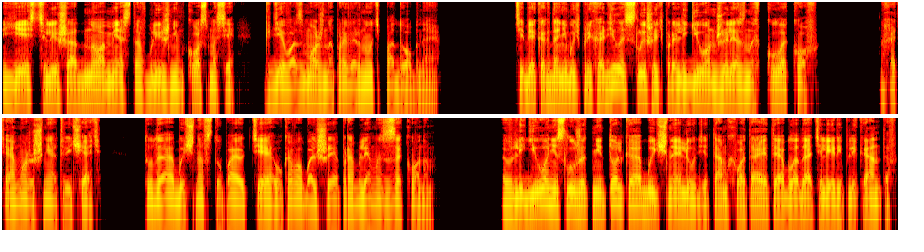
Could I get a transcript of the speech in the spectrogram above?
Есть лишь одно место в ближнем космосе, где возможно провернуть подобное. Тебе когда-нибудь приходилось слышать про легион железных кулаков? Хотя можешь не отвечать. Туда обычно вступают те, у кого большие проблемы с законом. В легионе служат не только обычные люди, там хватает и обладателей репликантов.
